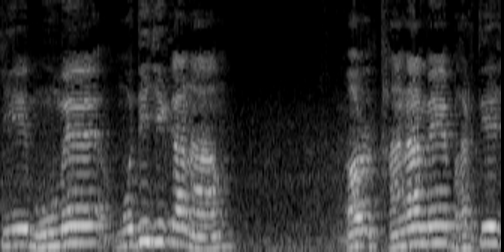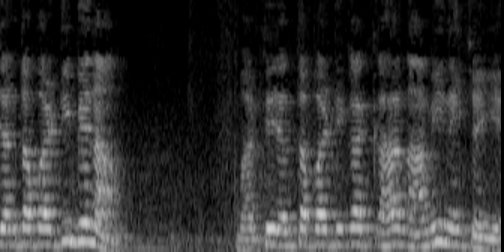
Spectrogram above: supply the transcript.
की मुंह में मोदी जी का नाम और थाना में भारतीय जनता पार्टी बेनाम. भारतीय जनता पार्टी का कहा नाम ही नहीं चाहिए.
